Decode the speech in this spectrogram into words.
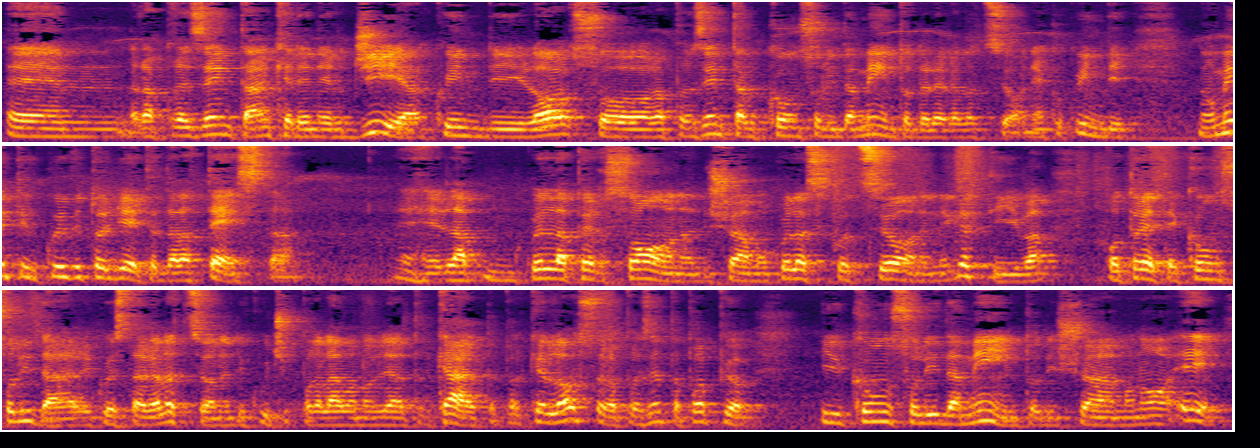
ehm, rappresenta anche l'energia, quindi l'orso rappresenta il consolidamento delle relazioni. Ecco, quindi nel momento in cui vi togliete dalla testa eh, la, quella persona, diciamo, quella situazione negativa, potrete consolidare questa relazione di cui ci parlavano le altre carte, perché l'orso rappresenta proprio il consolidamento, diciamo, no? e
